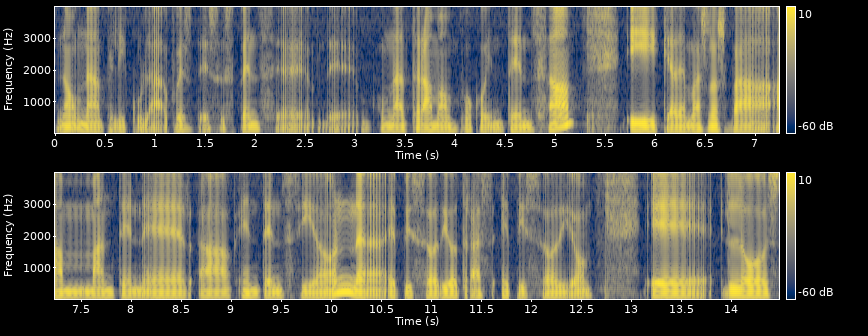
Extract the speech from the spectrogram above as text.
¿no? Una película pues de suspense, de una trama un poco intensa y que además nos va a mantener ah, en tensión eh, episodio tras episodio. Eh, los,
